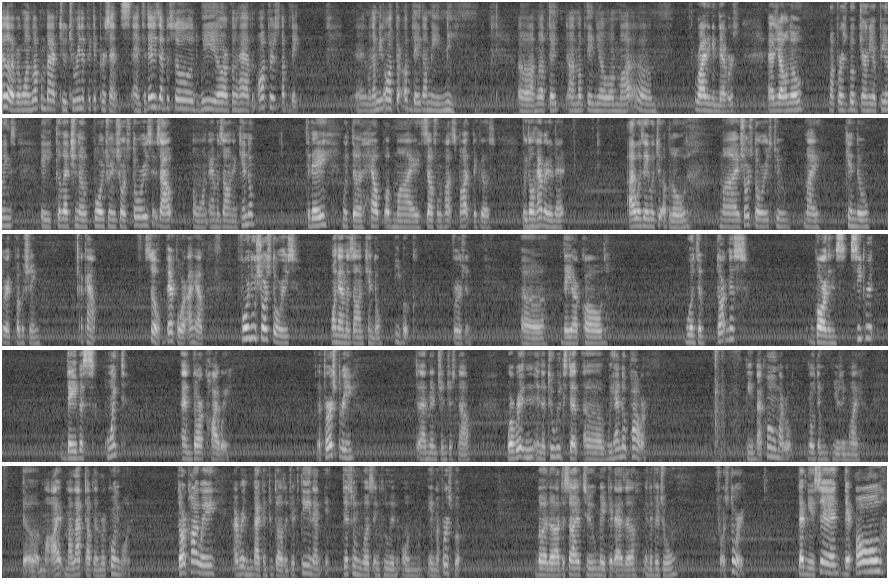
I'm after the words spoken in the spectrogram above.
Hello, everyone. Welcome back to Tarina Pickett Presents. And today's episode, we are going to have an author's update. And when I mean author update, I mean me. Uh, I'm gonna update. I'm updating y'all on my um, writing endeavors. As y'all know, my first book, Journey of Feelings, a collection of poetry and short stories, is out on Amazon and Kindle. Today, with the help of my cell phone hotspot, because we don't have internet, I was able to upload my short stories to my Kindle Direct Publishing account. So, therefore, I have four new short stories on Amazon Kindle ebook version. Uh, they are called Woods of Darkness, Garden's Secret, Davis Point, and Dark Highway. The first three that I mentioned just now were written in the two weeks that uh, we had no power. Being back home, I wrote wrote them using my the uh, my my laptop that I'm recording on. Dark Highway I written back in 2015, and it, this one was included on in my first book. But uh, I decided to make it as a individual short story. That being said, they're all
